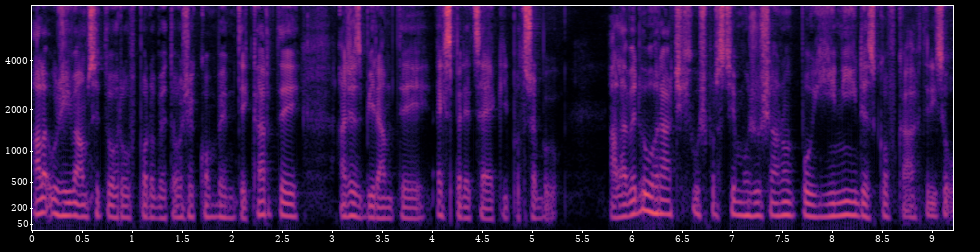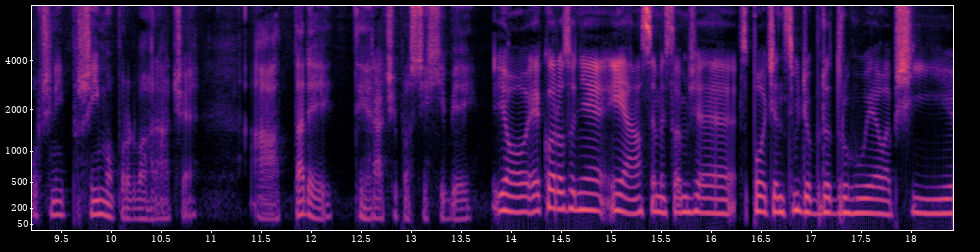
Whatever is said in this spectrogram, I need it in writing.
ale užívám si tu hru v podobě toho, že kombím ty karty a že sbírám ty expedice, jaký potřebuju. Ale ve dvou hráčích už prostě můžu šáhnout po jiných deskovkách, které jsou určený přímo pro dva hráče. A tady ty hráči prostě chybějí. Jo, jako rozhodně i já si myslím, že společenství dobrodruhů je lepší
